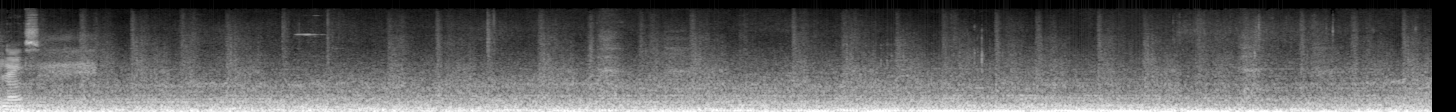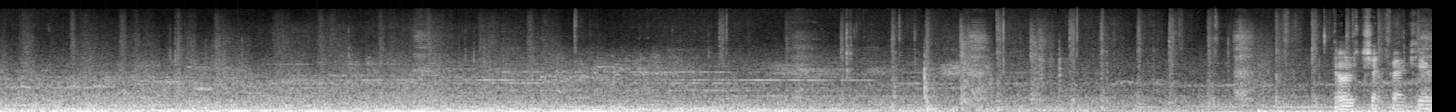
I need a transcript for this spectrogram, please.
Nice. I want to check back here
